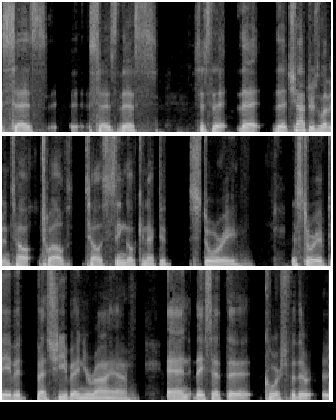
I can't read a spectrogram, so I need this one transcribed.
says says this says that that the chapters 11 and 12 tell a single connected story the story of david bathsheba and uriah and they set the course for the uh,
